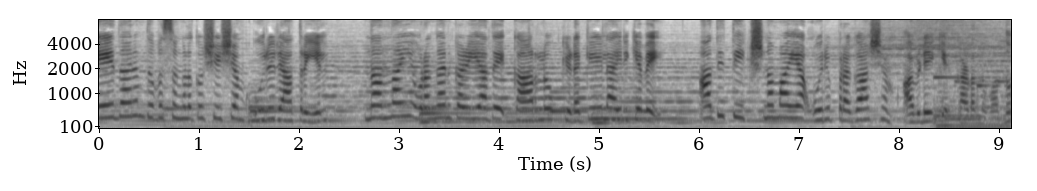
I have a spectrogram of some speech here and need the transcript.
ഏതാനും ദിവസങ്ങൾക്കു ശേഷം ഒരു രാത്രിയിൽ നന്നായി ഉറങ്ങാൻ കഴിയാതെ കാർലോ കിടക്കയിലായിരിക്കവേ അതിതീക്ഷ്ണമായ ഒരു പ്രകാശം അവിടേക്ക് കടന്നു വന്നു.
